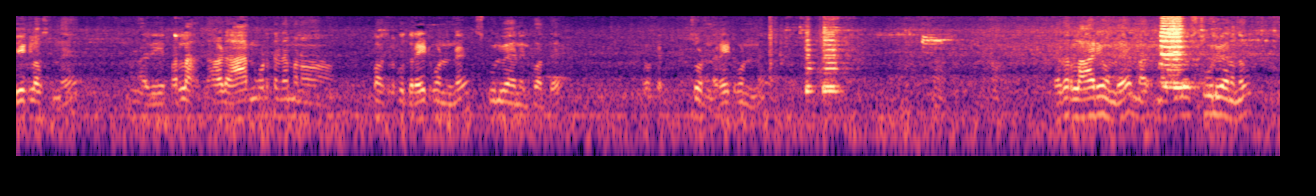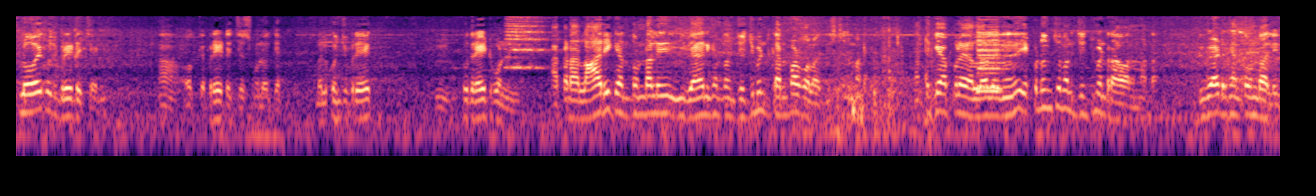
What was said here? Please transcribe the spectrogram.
వెహికల్ వస్తుంది అది పర్లా. ఆడు హార్న్ కొడుతుంటే మనం అసలు కొద్దిగా రైట్ కొండండి స్కూల్ వ్యాన్ వెళ్ళిపోద్ది. ఓకే చూడండి. రైట్ కొండండి ఎదరు లారీ ఉంది. మధ్యలో స్కూల్ వ్యాన్ ఉంది. స్లో అయి కొంచెం బ్రేక్ ఇచ్చేయండి. ఓకే బ్రేక్ ఇచ్చేసుకోండి. ఓకే. మళ్ళీ కొంచెం బ్రేక్. కొద్ది రైట్ కొండి అక్కడ లారీకి ఎంత ఉండాలి ఈ వ్యాన్కి ఎంత జడ్జిమెంట్ కనపడుకోవాలి డిస్టెన్స్ మనకి. ఎంత గ్యాప్లో వెళ్ళాలి అనేది ఎక్కడి నుంచి మనకి జడ్జిమెంట్ రావాలన్నమాట. వ్యాడ్కి ఎంత ఉండాలి?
